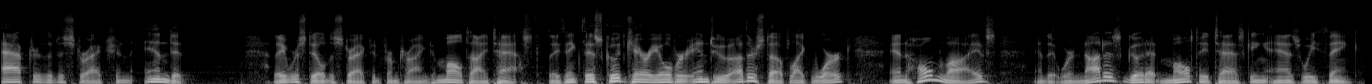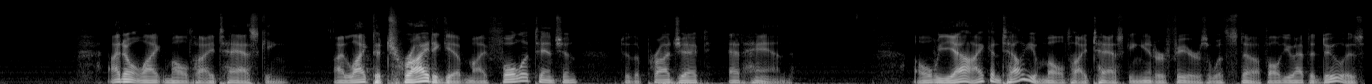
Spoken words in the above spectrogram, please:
after the distraction ended. They were still distracted from trying to multitask. They think this could carry over into other stuff like work and home lives, and that we're not as good at multitasking as we think. I don't like multitasking. I like to try to give my full attention to the project at hand. Oh, yeah, I can tell you multitasking interferes with stuff. All you have to do is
